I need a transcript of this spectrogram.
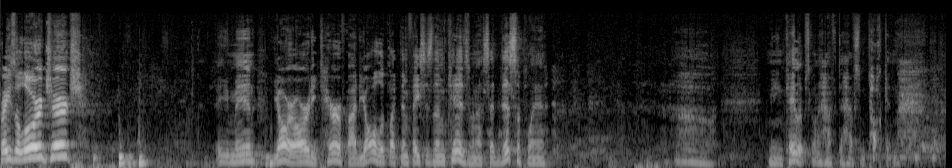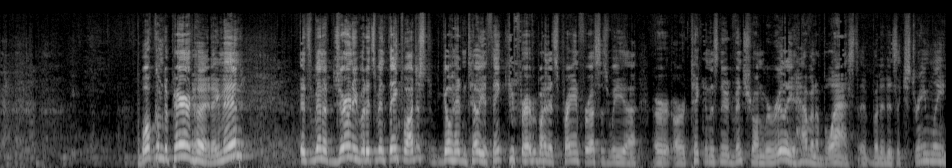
Praise the Lord, church. Amen. Y'all are already terrified. Y'all look like them faces of them kids when I said discipline. Oh, I mean, Caleb's going to have to have some talking. Welcome to parenthood. Amen. It's been a journey, but it's been thankful. I just go ahead and tell you thank you for everybody that's praying for us as we uh, are, are taking this new adventure on. We're really having a blast, but it is extremely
